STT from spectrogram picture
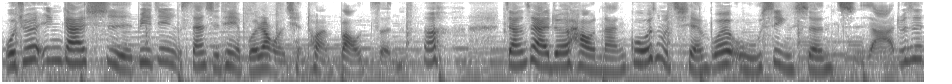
我觉得应该是，毕竟三十天也不会让我的钱突然暴增啊。讲起来觉得好难过，为什么钱不会无性升值啊？就是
